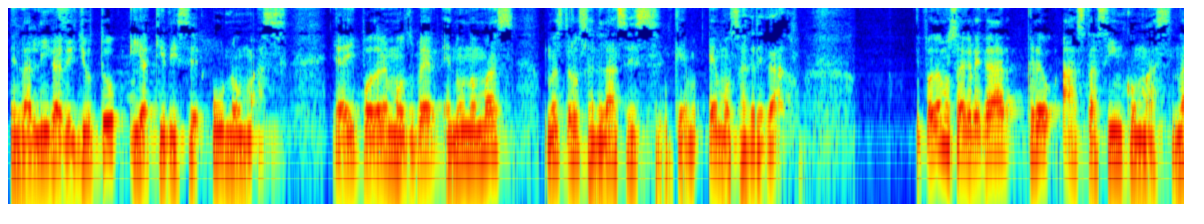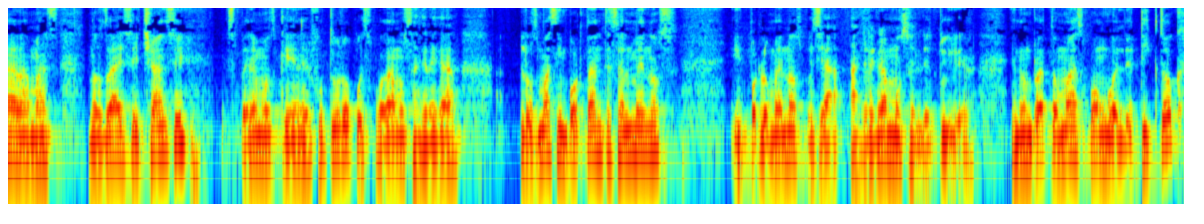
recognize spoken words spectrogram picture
en la liga de YouTube y aquí dice uno más. Y ahí podremos ver en uno más nuestros enlaces que hemos agregado. Y podemos agregar, creo, hasta cinco más. Nada más nos da ese chance. Esperemos que en el futuro pues podamos agregar los más importantes al menos. Y por lo menos pues ya agregamos el de Twitter. En un rato más pongo el de TikTok,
